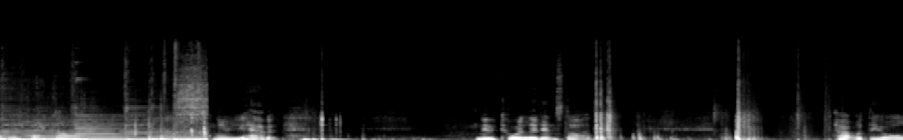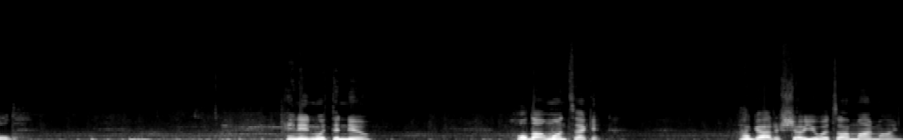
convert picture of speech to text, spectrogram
Covers back on. There you have it. New toilet installed. Out with the old and in with the new. Hold on one second. I got to show you what's on my mind.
